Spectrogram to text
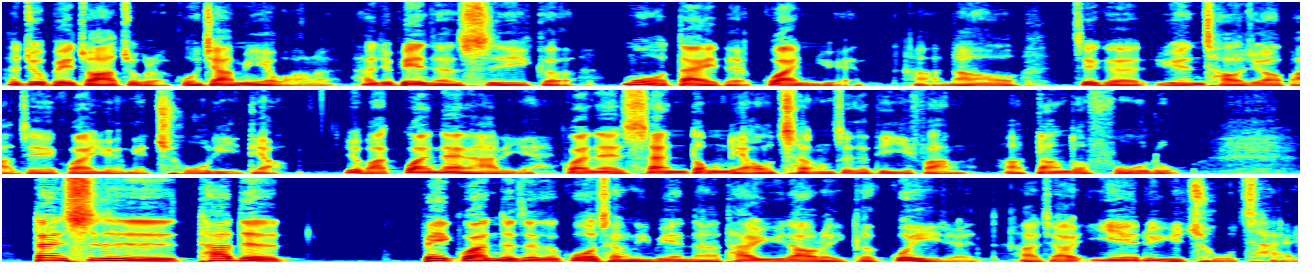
他就被抓住了，国家灭亡了，他就变成是一个末代的官员啊。然后这个元朝就要把这些官员给处理掉，就把他关在哪里？关在山东聊城这个地方啊，当做俘虏。但是他的被关的这个过程里面呢，他遇到了一个贵人啊，叫耶律楚材。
